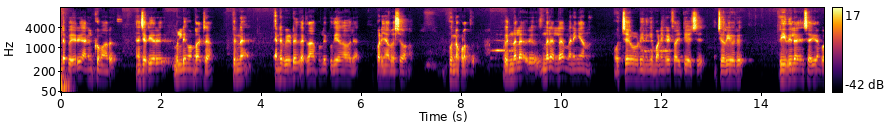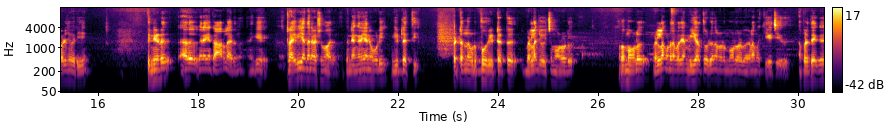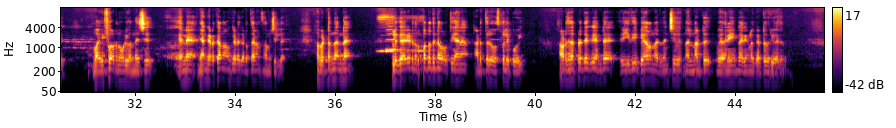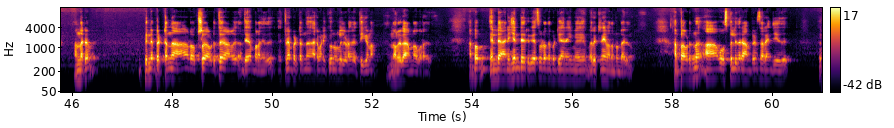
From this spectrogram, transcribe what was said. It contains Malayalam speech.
എന്റെ പേര് അനിൽകുമാർ. ഞാൻ ചെറിയൊരു ബിൽഡിംഗ് കോൺട്രാക്ടറാണ് പിന്നെ എന്റെ വീട് കരുനാഗപ്പള്ളി പുതിയ കാവൽ പടിഞ്ഞാറ് വശമാണ് പുന്നക്കുളത്ത്. അപ്പോൾ ഇന്നലെ ഒരു ഇന്നലെ അല്ല മനങ്ങിയാന്ന് ഉച്ചയോടുകൂടി എനിക്ക് പണി കഴിച്ച് ഫൈറ്റ് വെച്ച് ചെറിയൊരു രീതിയിൽ ശരീരം കുഴഞ്ഞു വരികയും പിന്നീട് അത് ഇങ്ങനെ ഞാൻ കാറിലായിരുന്നു. എനിക്ക് ഡ്രൈവ് ചെയ്യാൻ തന്നെ വിഷമമായിരുന്നു. പിന്നെ അങ്ങനെ ഞാൻ ഓടി വീട്ടിലെത്തി പെട്ടെന്ന് ഉടുപ്പ് ഊരിയിട്ടിട്ട് വെള്ളം ചോദിച്ചു മോളോട് അപ്പോൾ മോൾ വെള്ളം കൊണ്ടുവന്നപ്പോൾ ഞാൻ വിയർത്ത് വിടുന്നതുകൊണ്ട് മോൾ വെള്ളം വയ്ക്കുകയും ചെയ്ത്. അപ്പോഴത്തേക്ക് വൈഫ് അവിടെ നിന്ന് ഓടി വന്നേച്ച് എന്നെ ഞാൻ കിടക്കാൻ നോക്കിയിട്ട് കിടത്താനൊന്നും ശ്രമിച്ചില്ല അപ്പോൾ പെട്ടെന്ന് തന്നെ പുള്ളിക്കാരിയുടെ നിർബന്ധത്തിന്റെ പുറത്ത് ഞാൻ അടുത്തൊരു ഹോസ്പിറ്റലിൽ പോയി. അവിടെ ചെന്നപ്പോഴത്തേക്ക് എന്റെ രീതി പേറൊന്നായിരുന്നു എനിക്ക് നന്നായിട്ട് വേദനയും കാര്യങ്ങളൊക്കെ ആയിട്ട് വരുമായിരുന്നു. അന്നേരം പിന്നെ പെട്ടെന്ന് ആ ഡോക്ടർ അവിടുത്തെ ആൾ അദ്ദേഹം പറഞ്ഞത് എത്രയും പെട്ടെന്ന് അരമണിക്കൂറിനുള്ളിൽ ഇവിടെ എത്തിക്കണം എന്നുള്ള കാരണമാണ് പറഞ്ഞത്. അപ്പം എന്റെ അനുജന്റെ ഒരു കേസോട് ബന്ധപ്പെട്ട് ഞാൻ ഈ മെറിറ്റിനെ വന്നിട്ടുണ്ടായിരുന്നു. അപ്പോൾ അവിടുന്ന് ആ ഹോസ്പിറ്റലിൽ നിന്ന് ഒരു ആംബുലൻസ് അറേഞ്ച് ചെയ്ത്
